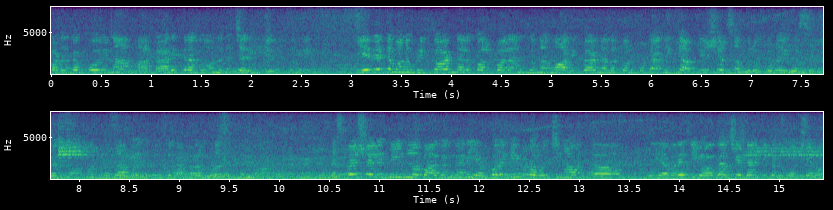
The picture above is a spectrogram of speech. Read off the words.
పడకపోయినా ఆ కార్యక్రమం అనేది జరిగి ఏదైతే మనం రికార్డ్ నెలకొల్పాలనుకున్నామో ఆ రికార్డ్ నెలకొల్పడానికి అఫీషియల్స్ అందరూ కూడా ఈరోజు సిద్ధంగా ఉన్నాం ప్రజాప్రతినిధులు అందరూ కూడా సిద్ధంగా ఉన్నాం ఎస్పెషల్లీ దీనిలో భాగంగానే ఎవరికి కూడా వచ్చిన ఎవరైతే యోగా చేయడానికి ఇక్కడికి వచ్చారో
